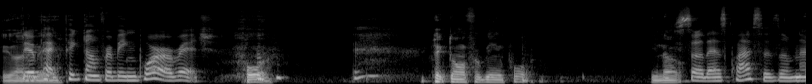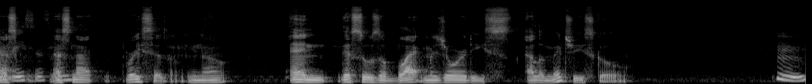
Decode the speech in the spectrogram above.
You know They're I mean? picked on for being poor or rich. poor. Picked on for being poor. You know, So that's classism, not that's racism. that's not racism. You know, and this was a black majority elementary school. Hmm.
